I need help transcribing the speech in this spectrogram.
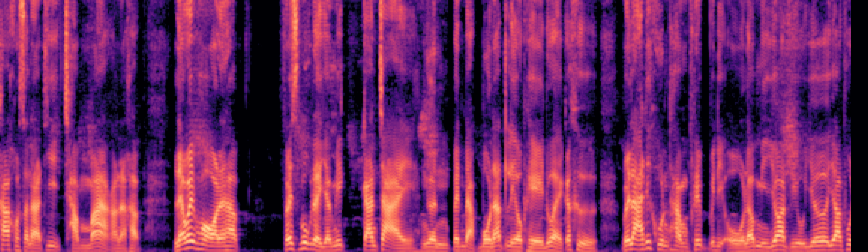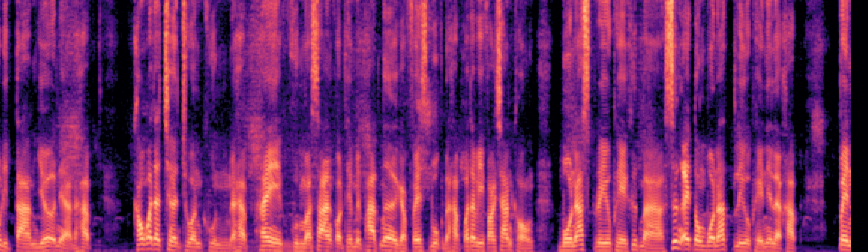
ค่าโฆษณาที่ฉ่ำมากนะครับ แล้วไม่พอนะครับ Facebook เนี่ยยังมีการจ่ายเงินเป็นแบบโบนัสเรียลเพย์ด้วยก็คือ เวลาที่คุณทำคลิปวิดีโอ แล้วมียอดวิวเยอะยอดผู้ติดตามเยอะเนี่ยนะครับเขาก็จะเชิญชวนคุณนะครับให้คุณมาสร้างคอนเทนต์เป็นพาร์ทเนอร์กับ Facebook นะครับก็จะมีฟังก์ชันของโบนัสเรียลเพย์ขึ้นมา ซึ่งไอ้ตรงโบนัสเรียลเพย์นี่แหละครับเป็น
